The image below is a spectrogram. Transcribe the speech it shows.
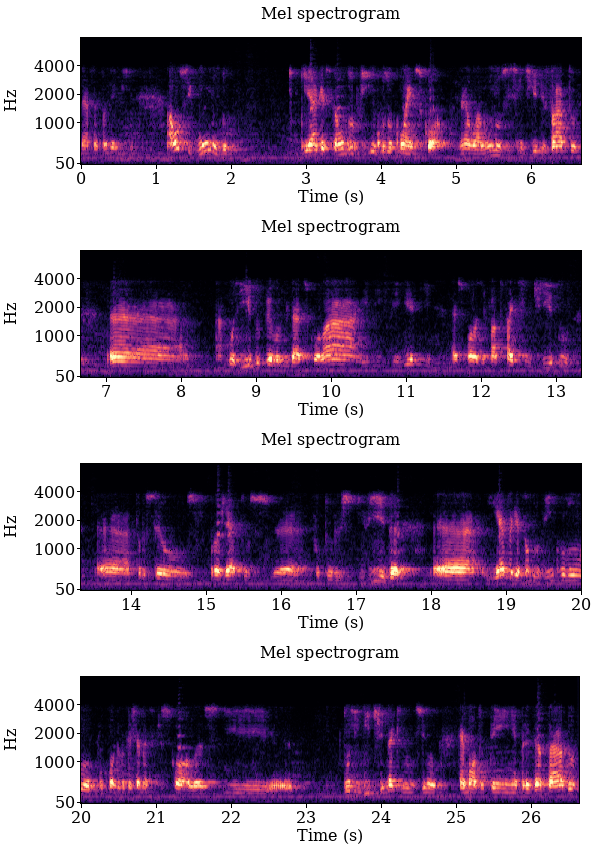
nessa pandemia. Um segundo, que é a questão do vínculo com a escola. Né? O aluno se sentir, de fato, acolhido pela unidade escolar e entender que a escola, de fato, faz sentido para os seus projetos é, futuros de vida. É, e essa questão do vínculo, por conta do fechamento de escolas e do limite né, que o ensino remoto tem apresentado,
